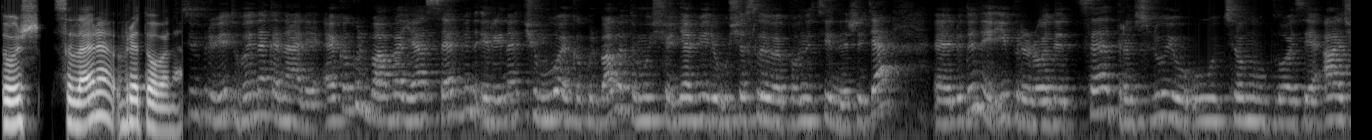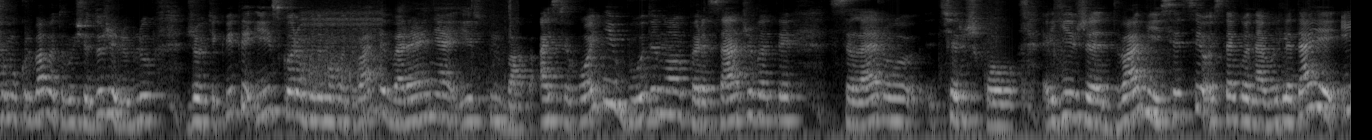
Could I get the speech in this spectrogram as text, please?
тож селера врятована. Всім привіт! Ви на каналі Екокульбаба. Я Сербін Ірина. Чому Екокульбаба? Тому що я вірю у щасливе повноцінне життя людини і природи. Це транслюю у цьому блозі. А чому кульбаба? Тому що дуже люблю жовті квіти і скоро будемо готувати варення із кульбаб. А сьогодні будемо пересаджувати селеру черешкову. Їй вже два місяці. Ось так вона виглядає, і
